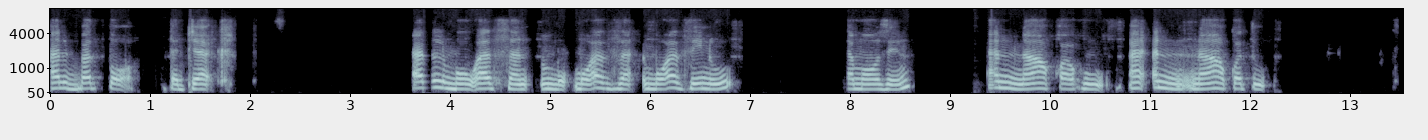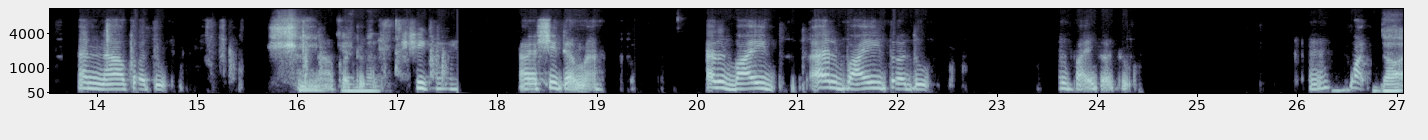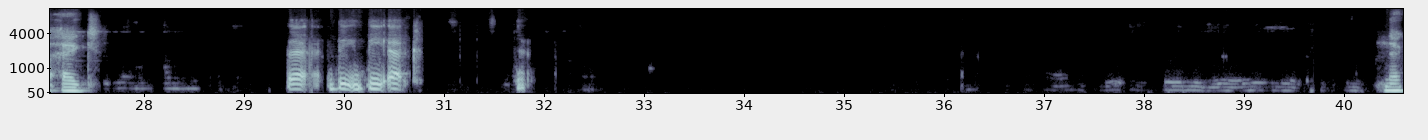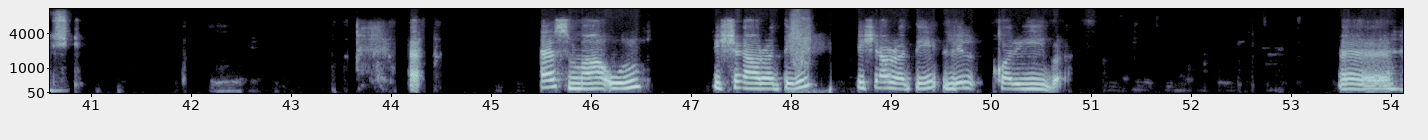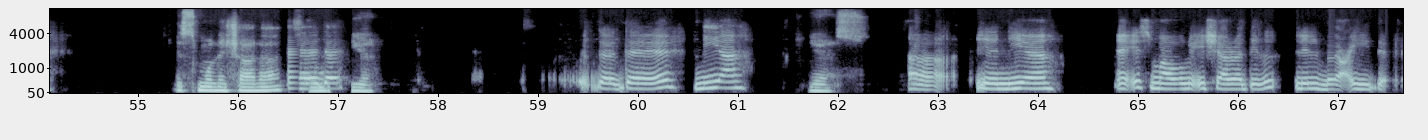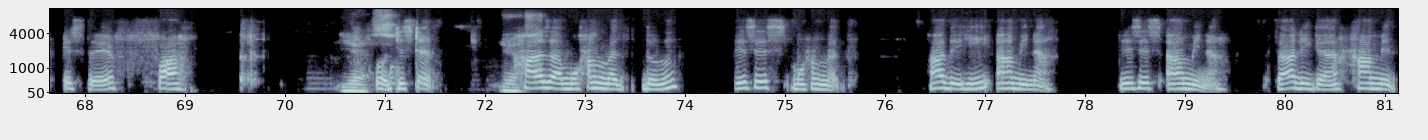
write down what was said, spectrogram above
Al batta the duck al muadhan muadhan muadhinu the muezzin an naqahu an naqatu an naqatu she Naqatu. Camel Shika. Shigama. Al Baid Al Baidadu. Al Baidadu. What the egg the the the egg. next Asma'ul Isharatil Isharati Lil Qarib. Uh, ismul ishara Uh, for the- here the the Nia yes uh yeah, Nia uh, Ismaul Isharatil Lil Ba'id is the far yes or distant. yes هذا محمد This is Muhammad. Hadihi Amina. This is Amina. Thaliga Hamid.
